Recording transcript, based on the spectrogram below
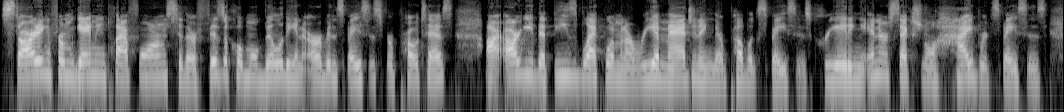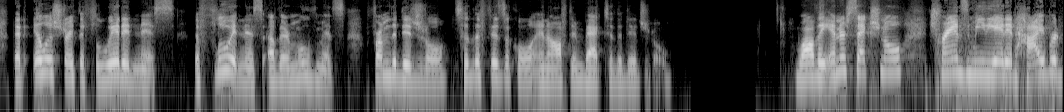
Starting from gaming platforms to their physical mobility in urban spaces for protests, I argue that these Black women are reimagining their public spaces, creating intersectional hybrid spaces that illustrate the fluidness, the fluidness of their movements from the digital to the physical and often back to the digital. While the intersectional, transmediated, hybrid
